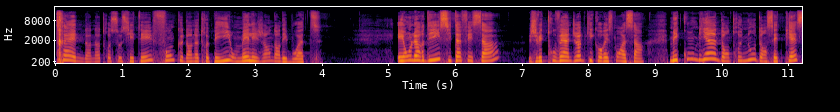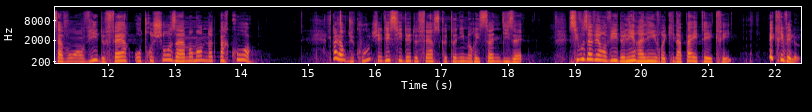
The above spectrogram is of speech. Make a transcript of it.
traînent dans notre société font que dans notre pays, on met les gens dans des boîtes. Et on leur dit, si tu as fait ça, je vais trouver un job qui correspond à ça. Mais combien d'entre nous dans cette pièce avons envie de faire autre chose à un moment de notre parcours? Alors du coup, j'ai décidé de faire ce que Toni Morrison disait. Si vous avez envie de lire un livre qui n'a pas été écrit, écrivez-le.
